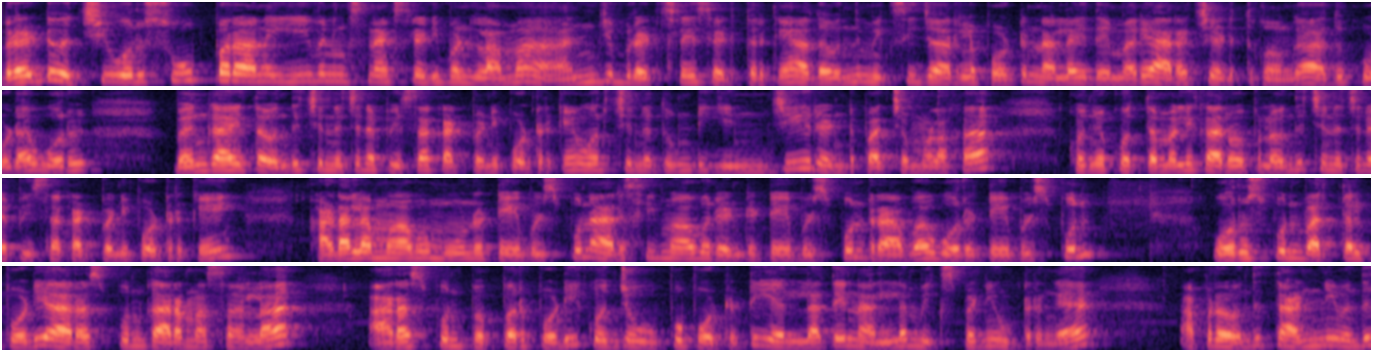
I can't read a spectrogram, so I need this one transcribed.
பிரெட் வச்சு ஒரு சூப்பரான ஈவினிங் ஸ்நாக்ஸ் ரெடி பண்ணலாமா? அஞ்சு பிரெட் ஸ்லைஸ் எடுத்திருக்கேன். அதை வந்து மிக்ஸி ஜாரில் போட்டு நல்லா இதே மாதிரி அரைச்சி எடுத்துக்கோங்க. அது கூட ஒரு வெங்காயத்தை வந்து சின்ன சின்ன பீஸாக கட் பண்ணி போட்டிருக்கேன். ஒரு சின்ன துண்டு இஞ்சி ரெண்டு பச்சை மிளகா கொஞ்சம் கொத்தமல்லி கருவேப்பிலை வந்து சின்ன சின்ன பீஸாக கட் பண்ணி போட்டிருக்கேன். கடலை மாவு மூணு டேபிள் ஸ்பூன் அரிசி மாவு ரெண்டு டேபிள் ஸ்பூன் ரவை ஒரு டேபிள் ஸ்பூன் ஒரு ஸ்பூன் வத்தல் பொடி அரை ஸ்பூன் கரம் மசாலா அரை ஸ்பூன் பெப்பர் பொடி கொஞ்சம் உப்பு போட்டுட்டு எல்லாத்தையும் நல்லா மிக்ஸ் பண்ணி விட்ருங்க அப்புறம் வந்து தண்ணி வந்து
